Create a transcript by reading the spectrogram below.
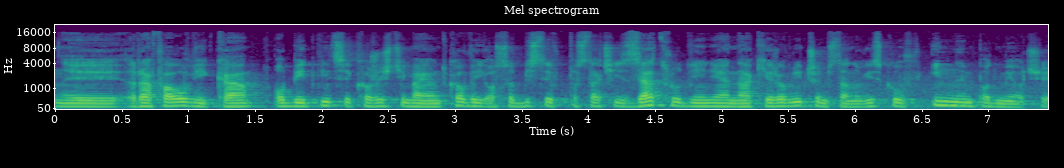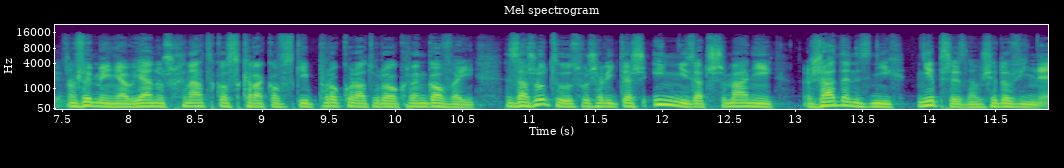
y, Rafałowi K. obietnicy korzyści majątkowej i osobistej w postaci zatrudnienia na kierowniczym stanowisku w innym podmiocie. Wymieniał Janusz Chnatko z krakowskiej prokuratury okręgowej. Zarzuty usłyszeli też inni zatrzymani. Żaden z nich nie przyznał się do winy.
